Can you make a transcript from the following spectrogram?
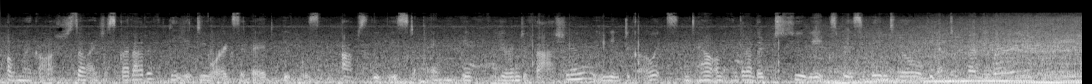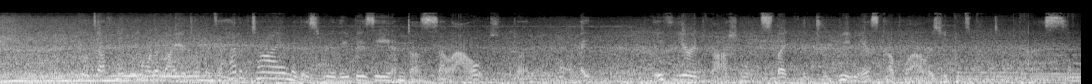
Oh my gosh, so I just got out of the Dior exhibit. It was absolutely stunning. If you're into fashion, you need to go. It's in town, I think another two weeks basically until we get to February. You'll definitely want to buy your tickets ahead of time. It is really busy and does sell out, but I, if you're into fashion, it's like the dreamiest couple hours you could spend in Paris.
